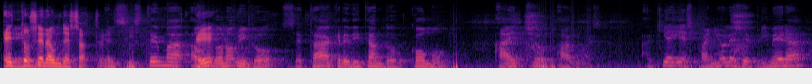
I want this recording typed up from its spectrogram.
Esto será un desastre. El sistema ¿Eh? autonómico se está acreditando como ha hecho aguas. Aquí hay españoles de primera,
